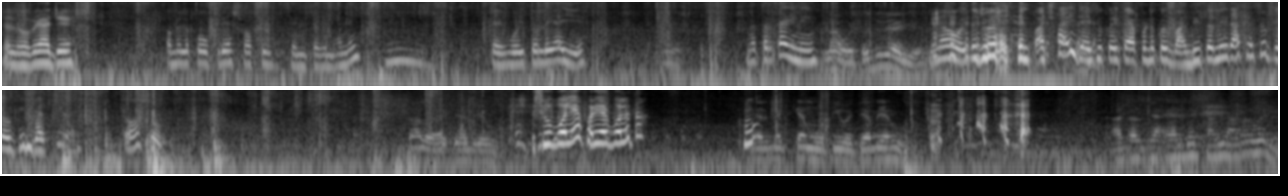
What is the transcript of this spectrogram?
ચલો હવે આજે અમે લોકો ઉપડ્યા શોપિંગ સેન્ટરમાં નહીં કંઈ હોય તો લઈ આવીએ નતર કંઈ નહીં ના હોય તો જોઈ આવીએ ના હોય તો જોઈ આવીએ ને પાછા આવી જઈશું કંઈક આપણને કોઈ બાંધી તો નહીં રાખે શું કેવું કિંજલ તો શું ચાલો આ ત્યાં બેહું શું બોલ્યા ફરિયાદ બોલો તો એરબેગ ક્યાં મોટી હોય ત્યાં બેહું આગળ ત્યાં એરબેગ ખાલી આગળ હોય ને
